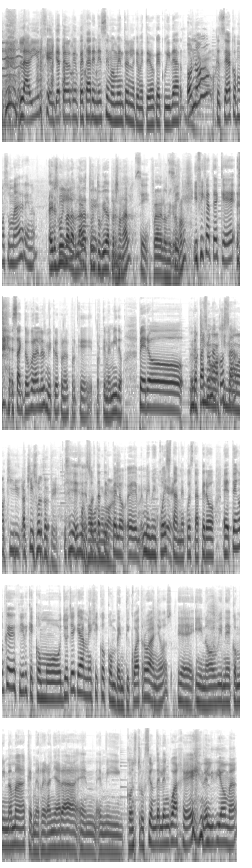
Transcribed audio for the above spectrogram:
la Virgen, ya tengo que empezar en ese momento en el que me tengo que cuidar. O no, que sea como su madre, ¿no? ¿Eres muy Sí, mal hablada tú en tu vida personal? Sí. ¿Fuera de los Sí. micrófonos? Y fíjate que, exacto, fuera de los micrófonos porque, porque me mido. Pero, Pero me pasa no, una aquí cosa. no, aquí, aquí suéltate. Sí, sí, favor, suéltate no el pelo. Eh, me, me cuesta, me cuesta. Pero eh, tengo que decir que como yo llegué a México con 24 años eh, y no vine con mi mamá que me regañara en, en mi construcción del lenguaje y del idioma,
